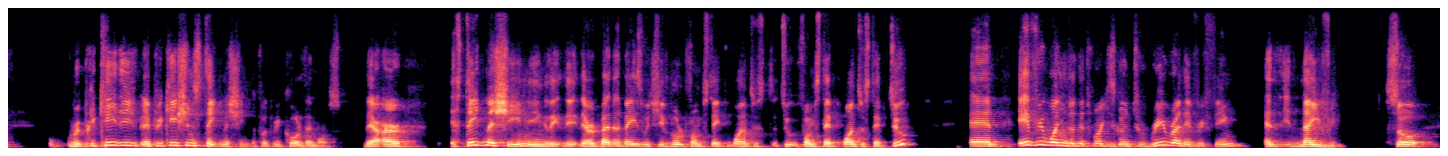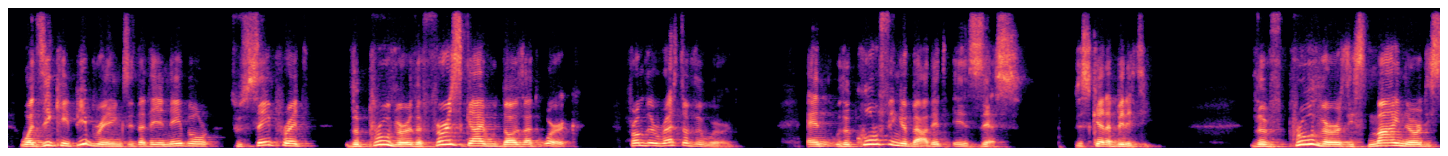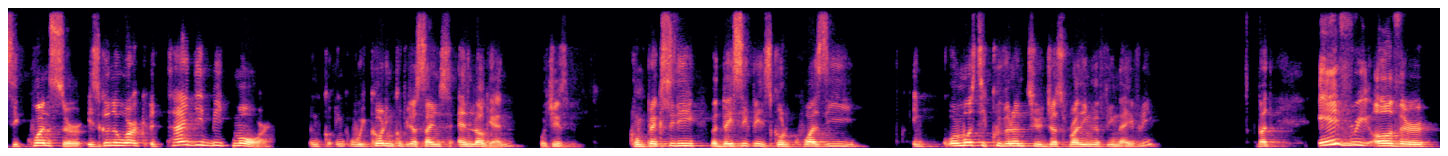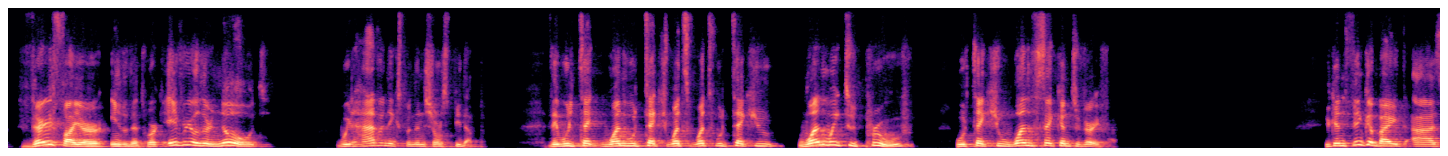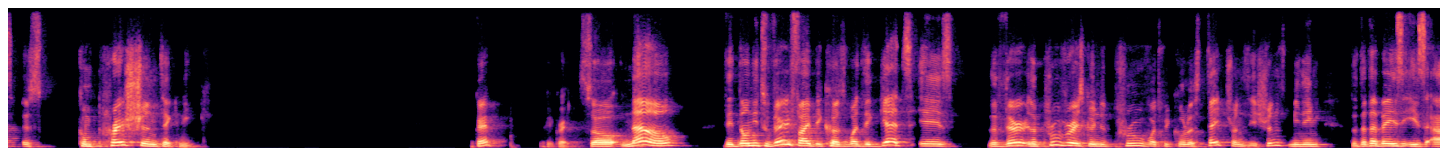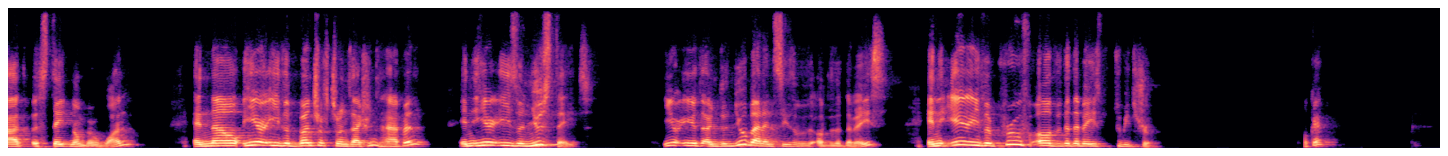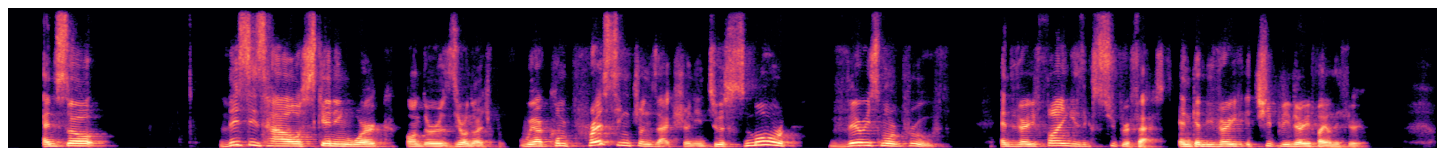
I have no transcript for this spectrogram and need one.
replicated replication state machine. That's what we call them also. There are state machine, meaning they, they, they're database which evolve from state one to, to from step one to step two. And everyone in the network is going to rerun everything and naively. So what ZKP brings is that they enable to separate the prover, the first guy who does that work, from the rest of the world. And the cool thing about it is this, the scalability. The prover, this miner, this sequencer, is going to work a tiny bit more. We call in computer science n log n, which is complexity, but basically it's called quasi, almost equivalent to just running the thing naively. But every other verifier in the network, every other node will have an exponential speed up. They will take one will take what what will take you one week to prove will take you one second to verify. You can think about it as a compression technique. Okay, okay, great. So now they don't need to verify because what they get is the, ver- the prover is going to prove what we call a state transition, meaning the database is at a state number one. And now here is a bunch of transactions happen, and here is a new state. Here is the new balances of the, of the database, and here is the proof of the database to be true. Okay? And so this is how scanning work under zero knowledge proof. We are compressing transaction into a small, very small proof, and verifying is super fast and can be very cheaply verified on Ethereum.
